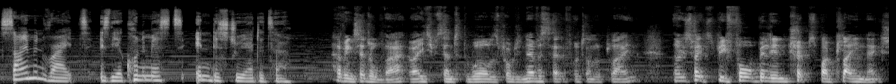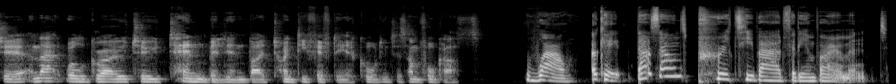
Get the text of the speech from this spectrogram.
Simon Wright is The Economist's industry editor. Having said all that, 80% of the world has probably never set foot on a plane. There are expected to be 4 billion trips by plane next year, and that will grow to 10 billion by 2050, according to some forecasts. Wow. Okay, that sounds pretty bad for the environment.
